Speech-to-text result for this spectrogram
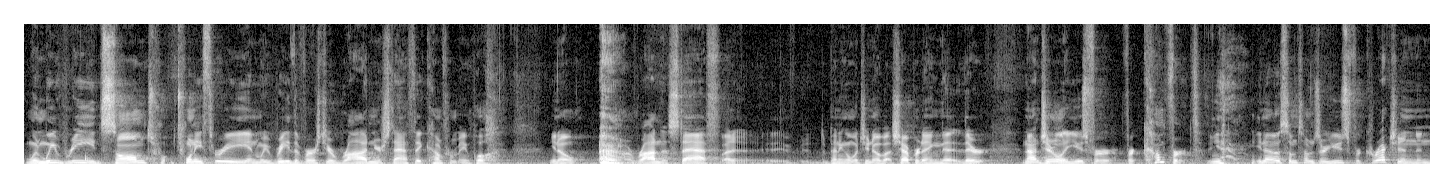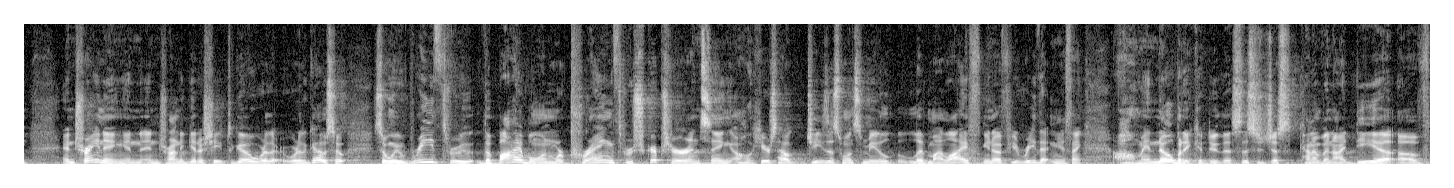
when we read Psalm 23 and we read the verse, Your rod and your staff, they comfort me, well, you know, a rod and a staff, uh, depending on what you know about shepherding, they're not generally used for, for comfort. You know, sometimes they're used for correction and, and training and, and trying to get a sheep to go where they, where they go. So, so we read through the Bible and we're praying through Scripture and saying, oh, here's how Jesus wants me to live my life, you know, if you read that and you think, oh man, nobody could do this. This is just kind of an idea of,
